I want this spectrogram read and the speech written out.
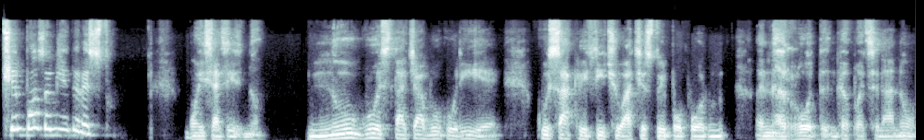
ce poate să mie de restul? Moise a zis nu nu gustă acea bucurie cu sacrificiul acestui popor în rod încăpățâna, nu.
